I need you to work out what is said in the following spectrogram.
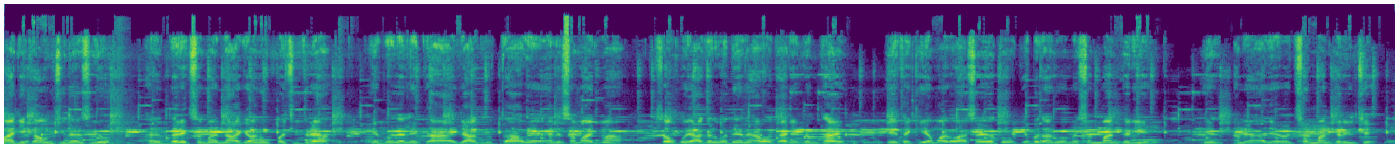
માજી કાઉન્સિલરશ્રીઓ અને દરેક સમાજના આગેવાનો ઉપસ્થિત રહ્યા. એ બદલ એક જાગૃતતા આવે અને સમાજમાં સૌ કોઈ આગળ વધે અને આવા કાર્યક્રમ થાય, એ થકી અમારો આશય હતો કે બધાનું અમે સન્માન કરીએ. એ અમે આજે સન્માન કરેલ છે.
